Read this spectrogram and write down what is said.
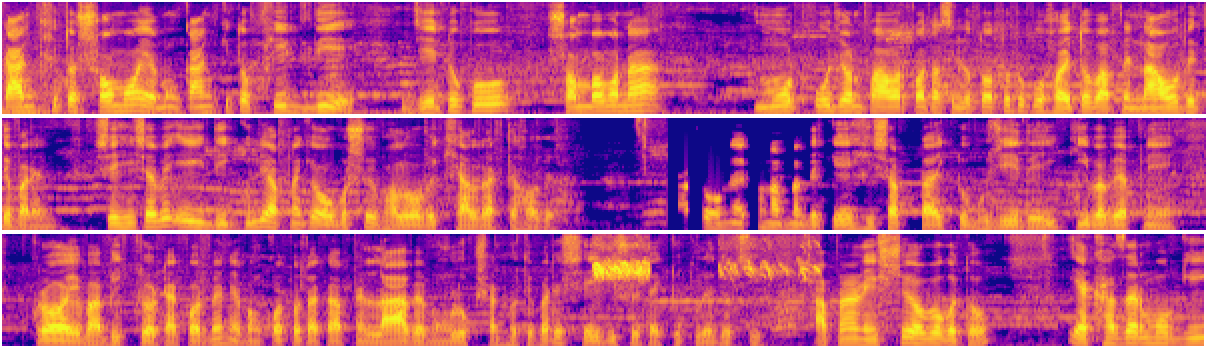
কাঙ্ক্ষিত সময় এবং কাঙ্ক্ষিত ফিড দিয়ে যেটুকু সম্ভাবনা মোট ওজন পাওয়ার কথা ছিল, ততটুকু হয়তো বা আপনি নাও পেতে পারেন। সেই হিসাবে এই দিকগুলি আপনাকে অবশ্যই ভালোভাবে খেয়াল রাখতে হবে। এখন এখন আপনাদেরকে হিসাবটা একটু বুঝিয়ে দেই। কীভাবে আপনি ক্রয় বা বিক্রয়টা করবেন এবং কত টাকা আপনার লাভ এবং লোকসান হতে পারে সেই বিষয়টা একটু তুলে ধরছি। আপনারা নিশ্চয়ই অবগত, এক হাজার মুরগি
